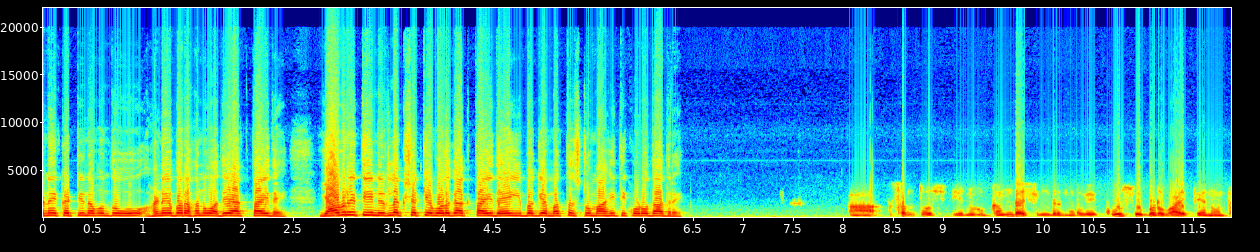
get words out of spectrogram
ಅಣೆಕಟ್ಟಿನ ಒಂದು ಹಣೆ ಬರಹನೂ ಅದೇ ಆಗ್ತಾ ಇದೆ. ಯಾವ ರೀತಿ ನಿರ್ಲಕ್ಷ್ಯಕ್ಕೆ ಒಳಗಾಗ್ತಾ ಇದೆ ಈ ಬಗ್ಗೆ ಮತ್ತಷ್ಟು ಮಾಹಿತಿ ಕೊಡೋದಾದ್ರೆ? ಸಂತೋಷ್, ಏನು ಗಂಡ ಶಿಂಡ್ರ ನಡುವೆ ಕೂಸು ಬಡವಾಯ್ತು ಅನ್ನುವಂತ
